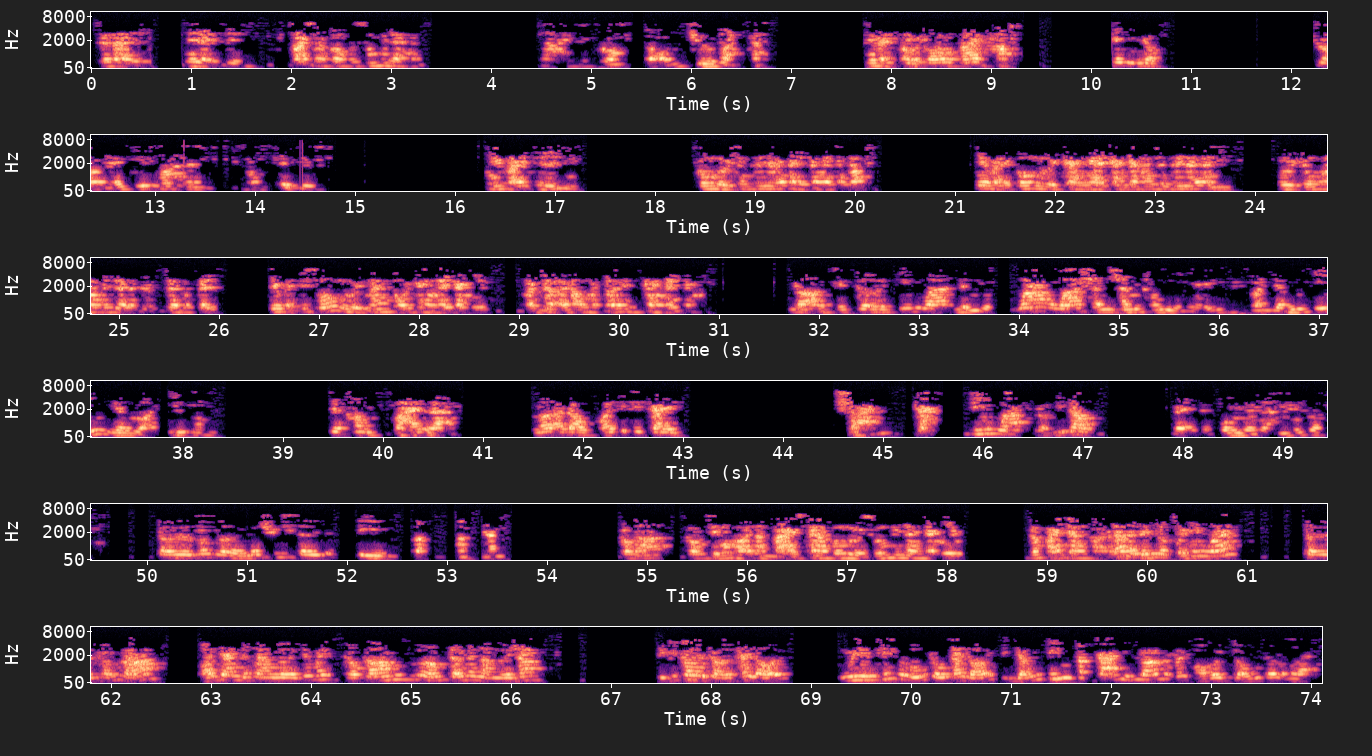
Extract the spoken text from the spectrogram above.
cái này, như vậy thì tại sao con phải sống cái này? Lại con tội chưa hoàn thành thế vậy thì con phải học cái gì đâu. Rồi để tiến hóa lên một trên đường như vậy thì con người trên thế giới này càng ngày càng đông. Như vậy con người càng ngày càng gia tăng trên thế giới này, người Trung Hoa bây giờ là trên một tỷ. Như vậy cái số người mang tội càng ngày càng nhiều. Và cho ở đâu mà tới càng ngày càng đó là cái cơ tiến hóa định dục quá quá sanh sanh không ngừng nghỉ và dẫn tiến nhân loại tiến hóa chứ không phải là nó ở đâu khỏi cái cái cây. Sản cắt tiến hóa rồi đi đâu? Về để con người làm cái đó. Từ con người nó suy tư tiền vật thật thành còn đó con chỉ muốn hỏi là tại sao con người xuống thế gian càng nhiều? Có phải chăng phải đó là định luật của tiến hóa. Từ cổng đó họ gian được làm người chứ mấy cậu con không, không trở nên làm người sao? Thì cái cơ trời thay đổi. Nguyên khí của vũ trụ thay đổi thì dẫn tiến tất cả những đó nó phải hội tụ cho lần lại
